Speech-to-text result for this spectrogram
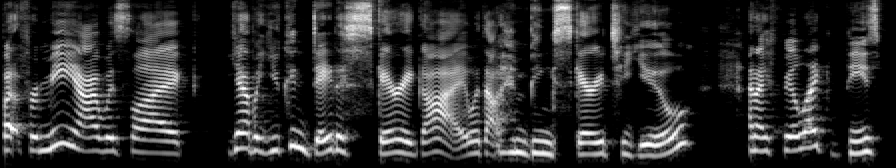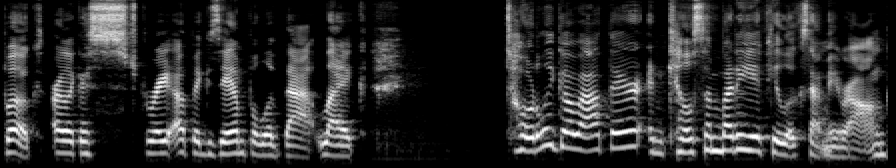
But for me, I was like, yeah, but you can date a scary guy without him being scary to you. And I feel like these books are like a straight up example of that. Like, totally go out there and kill somebody if he looks at me wrong.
